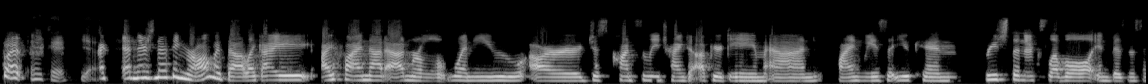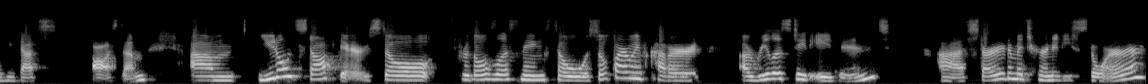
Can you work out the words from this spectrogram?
but okay yeah. And there's nothing wrong with that. Like i i find that admirable when you are just constantly trying to up your game and find ways that you can reach the next level in business. I think that's awesome. Um, you don't stop there. So, for those listening, so so far we've covered a real estate agent, uh, started a maternity store,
